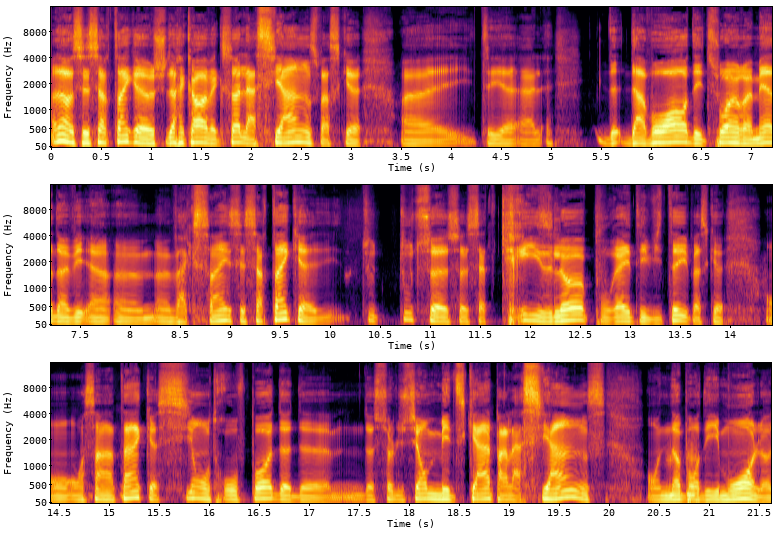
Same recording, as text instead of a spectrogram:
Ah non, c'est certain que je suis d'accord avec ça, la science, parce que euh, tu sais, euh, d'avoir des soit un remède, un, un vaccin, c'est certain que tout, toute cette crise-là pourrait être évitée parce que on, s'entend que si on ne trouve pas de, de, solution médicale par la science, on a pour mm-hmm. des mois là,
